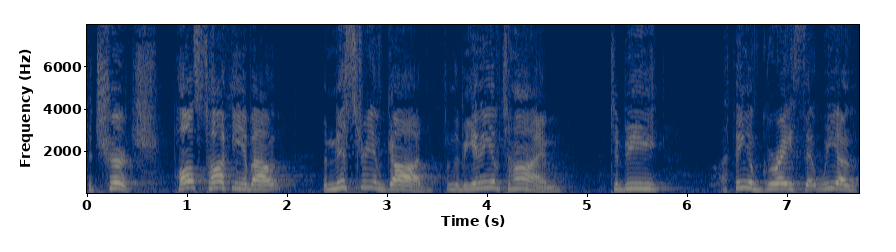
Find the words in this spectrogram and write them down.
the church. Paul's talking about the mystery of God from the beginning of time to be a thing of grace that we have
